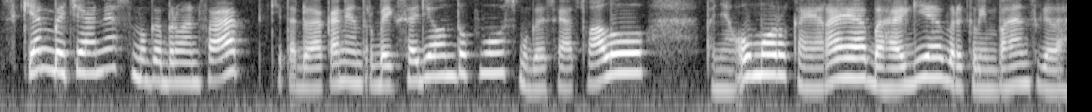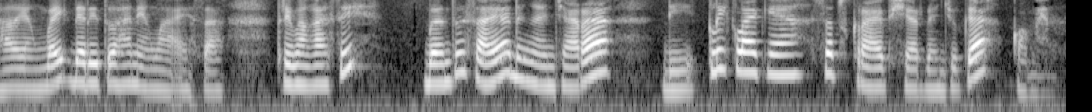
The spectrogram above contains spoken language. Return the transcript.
Sekian bacaannya, semoga bermanfaat. Kita doakan yang terbaik saja untukmu. Semoga sehat selalu, panjang umur, kaya raya, bahagia, berkelimpahan segala hal yang baik dari Tuhan Yang Maha Esa. Terima kasih. Bantu saya dengan cara di klik like-nya, subscribe, share, dan juga komen.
